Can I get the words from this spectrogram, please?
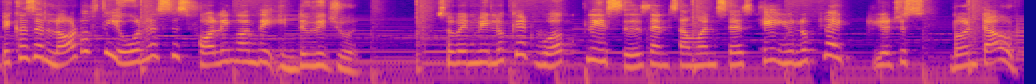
because a lot of the onus is falling on the individual. So when we look at workplaces and someone says, hey, you look like you're just burnt out,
